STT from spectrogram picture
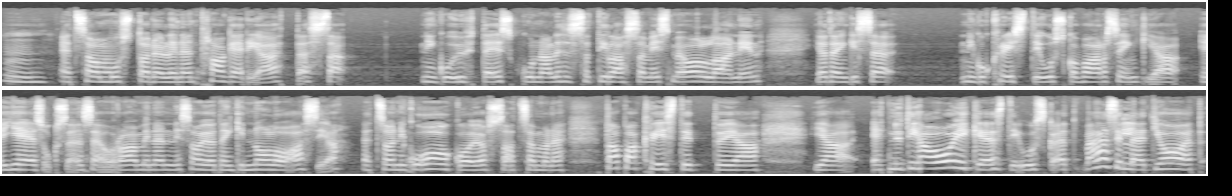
Mm. Että se on musta todellinen tragedia, että tässä niin kuin yhteiskunnallisessa tilassa, missä me ollaan, niin jotenkin se niin kuin kristiusko varsinkin ja, ja Jeesuksen seuraaminen, niin se on jotenkin nolo asia. Että se on niin kuin ok, jos sä oot semmoinen tapakristitty ja, ja et nyt ihan oikeasti usko. Et vähän silleen, että joo, että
